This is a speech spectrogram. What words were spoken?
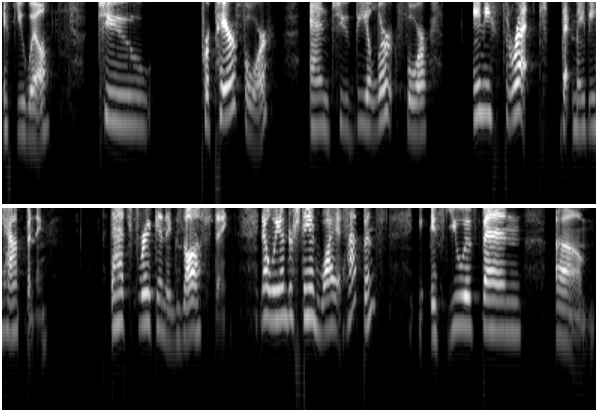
if you will, to prepare for and to be alert for any threat that may be happening. That's freaking exhausting. Now, we understand why it happens. If you have been um,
